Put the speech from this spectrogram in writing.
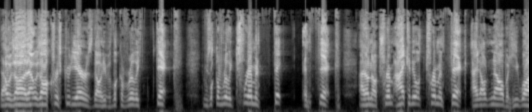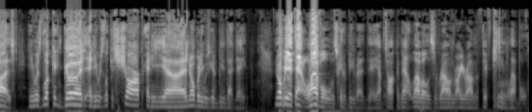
That was all. That was all Chris Gutierrez though. He was looking really thick. He was looking really trim and thick and thick. I don't know. Trim. I can look trim and thick. I don't know, but he was. He was looking good and he was looking sharp. And he uh, nobody was going to beat him that day. Nobody at that level was going to beat him that day. I'm talking that level is around right around the 15 level.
